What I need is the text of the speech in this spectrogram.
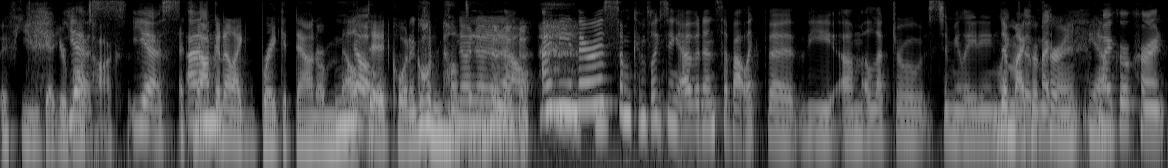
if you get your yes, Botox? Yes. It's not Um, gonna like break it down or melt no. it, quote unquote, melt no, it. no, no, no. I mean, there is some conflicting evidence about like the the um, electro stimulating, the like mi- microcurrent, yeah. microcurrent,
